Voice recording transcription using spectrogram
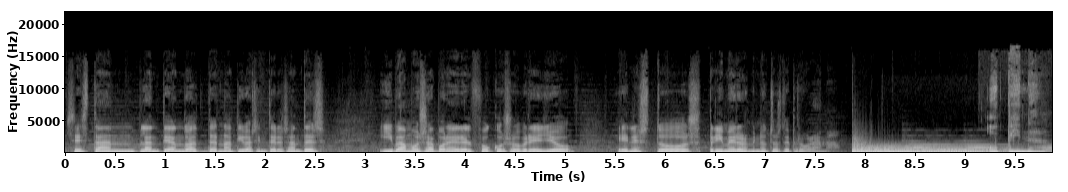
se están planteando alternativas interesantes y vamos a poner el foco sobre ello en estos primeros minutos de programa. Opina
